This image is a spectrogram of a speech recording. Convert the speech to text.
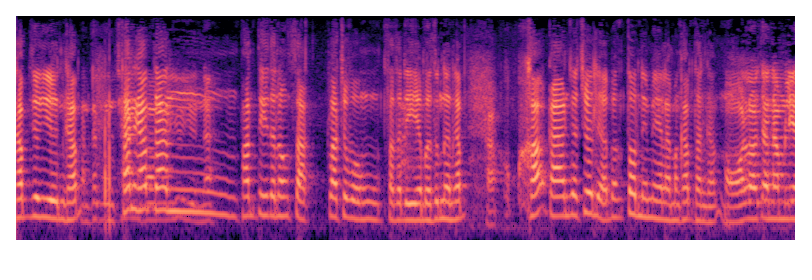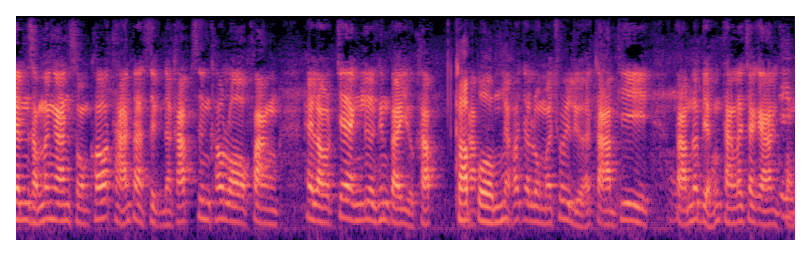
ครับยืนๆครับ นามสกุลท่านครับท่านอายุยืนนะพันตรีธนงศักดิ์ราชวงศ์สัตดีอำเภอสุนเนินครับครับ เขาการจะช่วยเหลือเบื้องต้นนี่มีอะไรบ้างครับท่านครับ อ๋อเราจะนำเรียนสำนักงานสงเคราะห์ฐานผ่านศึกนะครับ ซึ่งเขารอฟังให้เราแจ้งเรื่องขึ้นไปอยู่ครับครับผม แล้วเขาจะลงมาช่วยเหลือตามที่ตามระเบียบของทางราชการของ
